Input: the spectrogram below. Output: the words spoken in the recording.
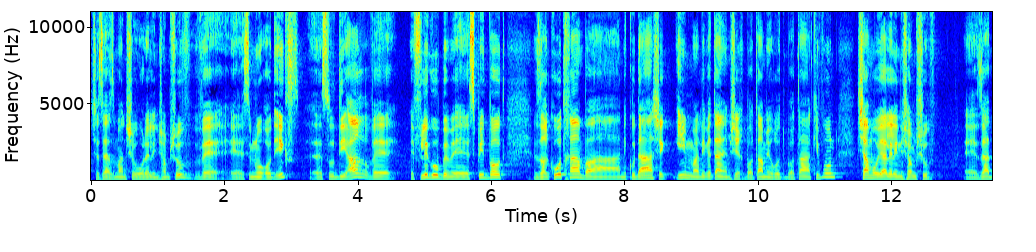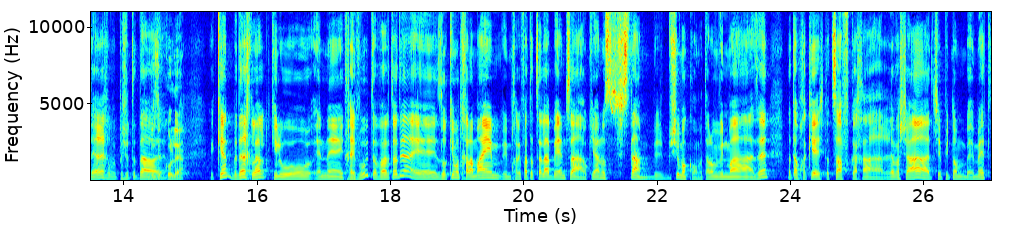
שזה הזמן שהוא עולה לנשום שוב, וסימנו עוד X, עשו DR, והפליגו בספידבוט, זרקו אותך בנקודה שאם הלוויתן ימשיך באותה מהירות, באותה כיוון, שם הוא יעלה לנשום שוב. אה, זה הדרך, ופשוט אתה... וזה קולע. כן, בדרך כלל, כאילו, אין אה, התחייבות, אבל אתה יודע, אה, זורקים אותך למים עם חליפת הצלה באמצע האוקיינוס, סתם, בשום מקום, אתה לא מבין מה זה, ואתה מחכה שאתה צף ככה רבע שעה, עד שפתאום באמת,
